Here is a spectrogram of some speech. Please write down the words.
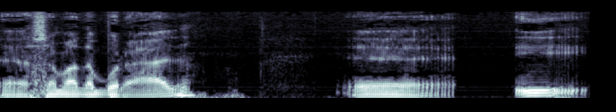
é, chamada muralha. É, e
